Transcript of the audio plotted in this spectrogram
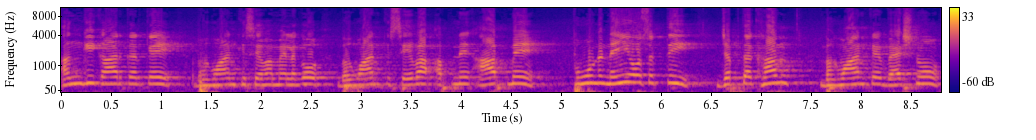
अंगीकार करके भगवान की सेवा में लगो। भगवान की सेवा अपने आप में पूर्ण नहीं हो सकती जब तक हम भगवान के वैष्णव,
